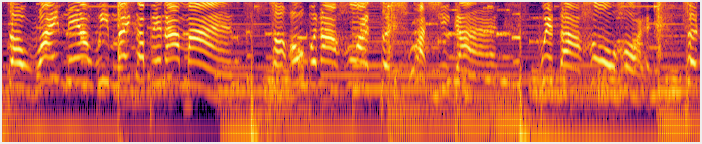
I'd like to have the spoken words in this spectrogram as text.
So right now, we make up in our minds to open our hearts to trust you, God, with our whole heart. To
